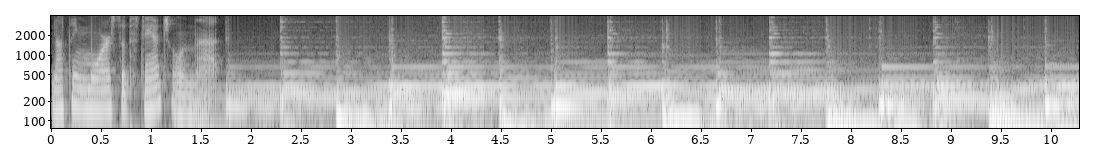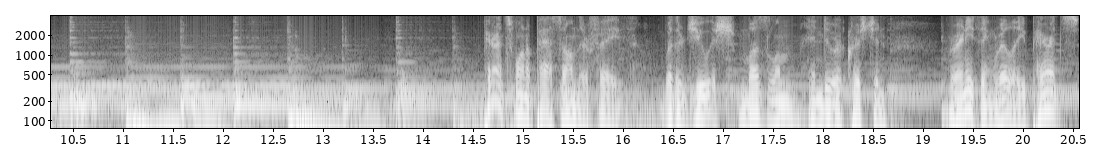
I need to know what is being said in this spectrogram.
nothing more substantial than that. Parents want to pass on their faith, whether Jewish, Muslim, Hindu, or Christian, or anything really. Parents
